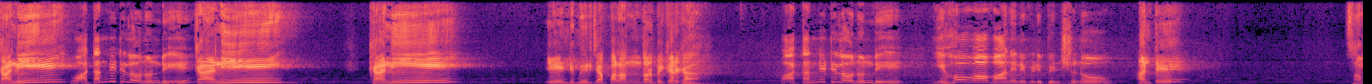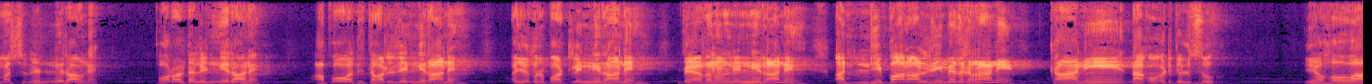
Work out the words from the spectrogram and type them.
కానీ వాటన్నిటిలో నుండి కానీ కానీ ఏంటి మీరు చెప్పాలి అందరు బిగ్గరగా? వాటన్నిటిలో నుండి యెహోవా వాణిని విడిపించును. అంటే సమస్యలు ఎన్ని రావనే? పోరాటాలు ఎన్ని రానే? అపవాది దాడులు ఎన్ని రానే ఎదురుపాట్లు ఎన్ని రానే వేదనలు ఎన్ని రానే అన్ని భారాలు నీ మీదకి రానే. కానీ నాకు ఒకటి తెలుసు. యహోవా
